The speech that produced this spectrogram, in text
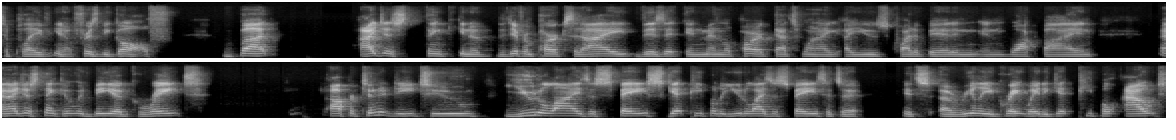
to play you know frisbee golf but I just think, you know, the different parks that I visit in Menlo Park, that's one I, I use quite a bit and, and walk by. And, and I just think it would be a great opportunity to utilize a space, get people to utilize a space. It's a, it's a really a great way to get people out,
